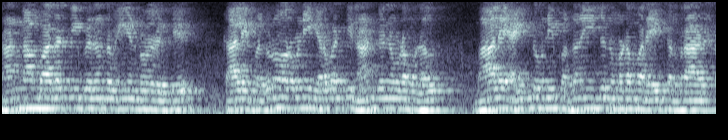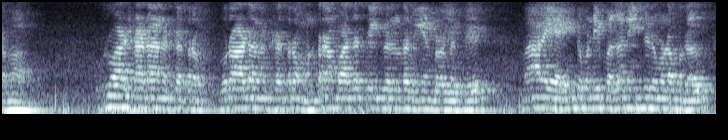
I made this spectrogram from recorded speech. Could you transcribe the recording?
நான்காம் பாதத்தில் பிறந்த வெயின்பவர்களுக்கு காலை பதினோரு மணி இருபத்தி நான்கு நிமிடம் முதல் மாலை ஐந்து மணி பதினைந்து நிமிடம் வரை சந்திராஷ்டமம். உருவாஷாடா நட்சத்திரம். உராட நட்சத்திரம் ஒன்றாம் பாதத்தில் பிறந்த மீனவர்களுக்கு மாலை ஐந்து மணி பதினைந்து நிமிடம் முதல்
